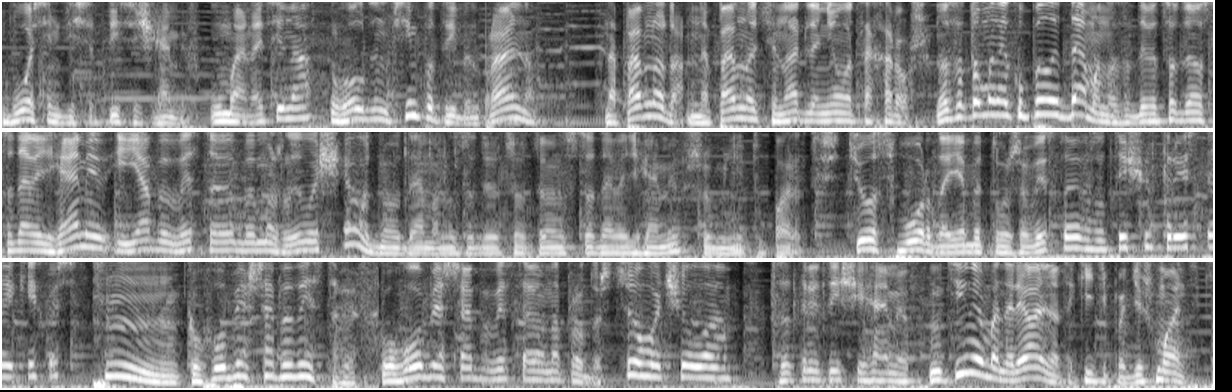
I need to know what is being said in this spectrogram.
80 тисяч гемів. У мене ціна. Голден всім потрібен, правильно? Напевно, да. Напевно, ціна для нього це хороша. Ну зато мене купили демона за 999 гемів, і я би виставив би, можливо, ще одного демона за 999 гемів, щоб мені тут паритись. Цього сворда я би теж виставив за 1300 якихось. Хм, кого б я ще би виставив? Кого б я ще би виставив на продаж? Цього чола за 3000 гемів. Ну ціни в мене реально такі, типу, дішманські.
